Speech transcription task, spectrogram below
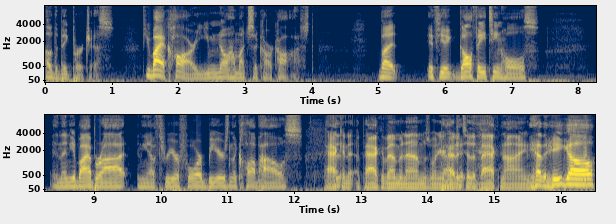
of the big purchase. If you buy a car, you know how much the car cost. But if you golf 18 holes and then you buy a brat and you have three or four beers in the clubhouse, Packing a pack of M and M's when you're Pack headed it- to the back nine. Yeah, there you go.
